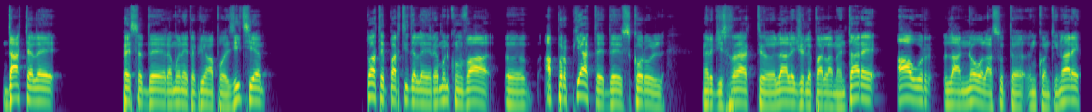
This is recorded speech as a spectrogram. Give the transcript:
datele PSD rămâne pe prima poziție. Toate partidele rămân cumva uh, apropiate de scorul înregistrat uh, la alegerile parlamentare, aur la 9% în continuare.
